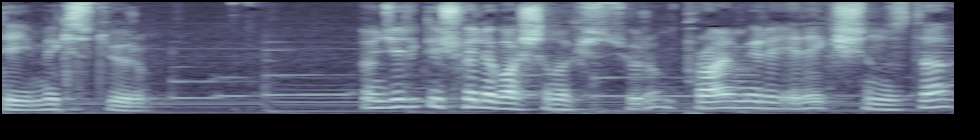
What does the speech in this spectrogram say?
değinmek istiyorum. Öncelikle şöyle başlamak istiyorum. Primary elections'da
